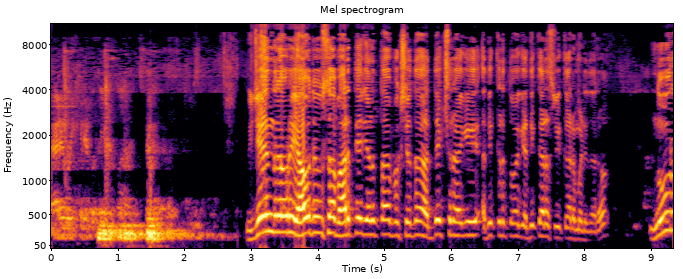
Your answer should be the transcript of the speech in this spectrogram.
ಕಾರ್ಯವೈಖರಿ ಬಗ್ಗೆ ಅವರು ಯಾವ ದಿವಸ ಭಾರತೀಯ ಜನತಾ ಪಕ್ಷದ ಅಧ್ಯಕ್ಷರಾಗಿ ಅಧಿಕೃತವಾಗಿ ಅಧಿಕಾರ ಸ್ವೀಕಾರ ಮಾಡಿದಾರೋ, ನೂರು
